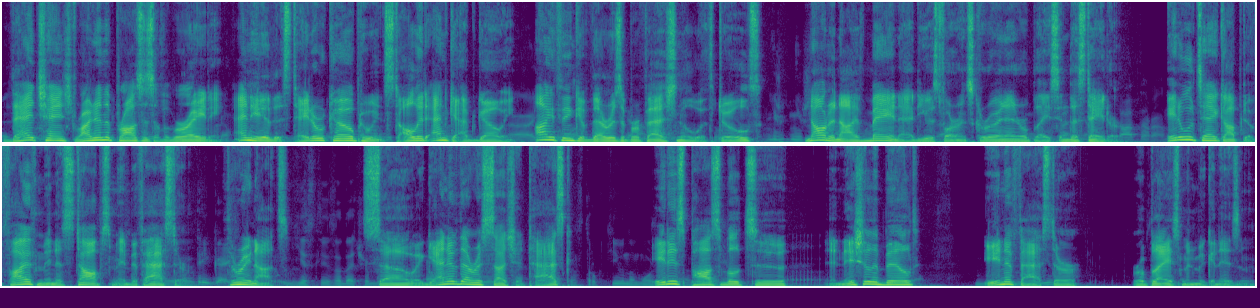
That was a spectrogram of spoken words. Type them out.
They changed right in the process of operating, and here the stator coped to install it and kept going. I think if there is a professional with tools, not a knife bayonet used for unscrewing and replacing the stator, it will take up to 5 minutes tops, maybe faster. 3 knots. So again, if there is such a task, it is possible to initially build in a faster replacement mechanism.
